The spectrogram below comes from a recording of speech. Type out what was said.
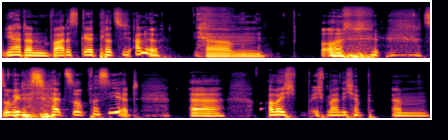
ja, dann war das Geld plötzlich alle. ähm, und so wie das halt so passiert. Äh, aber ich, ich meine, ich habe ähm,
